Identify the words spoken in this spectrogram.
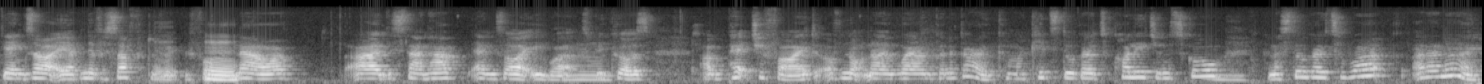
the anxiety, I've never suffered with it before, but mm. now I, I understand how anxiety works mm. because I'm petrified of not knowing where I'm going to go. Can my kids still go to college and school? Mm. Can I still go to work? I don't know.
